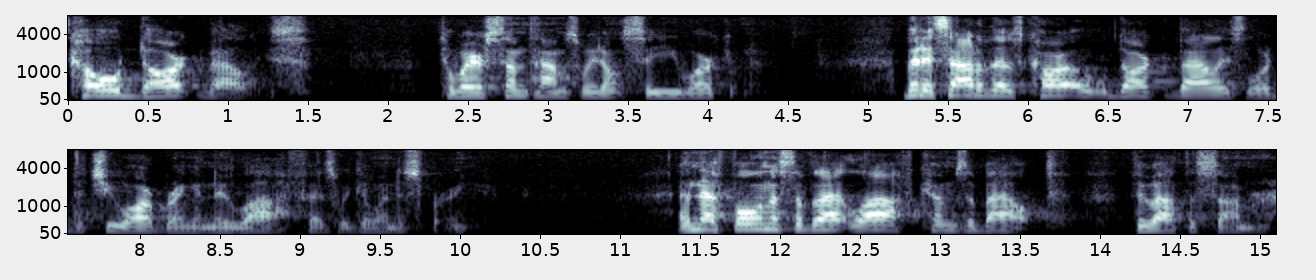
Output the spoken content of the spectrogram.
cold, dark valleys to where sometimes we don't see you working. But it's out of those cold, dark valleys, Lord, that you are bringing new life as we go into spring. And that fullness of that life comes about throughout the summer.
